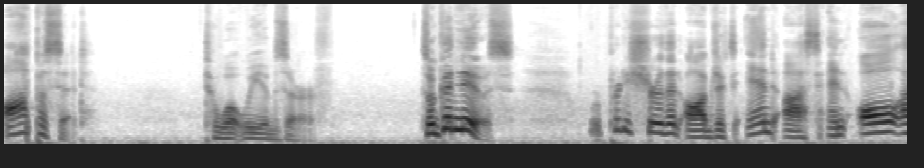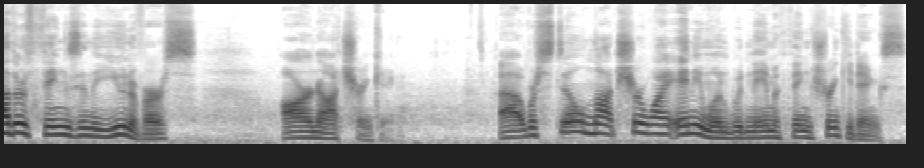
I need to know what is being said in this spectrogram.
opposite to what we observe. So good news. We're pretty sure that objects and us and all other things in the universe are not shrinking. Uh, we're still not sure why anyone would name a thing Shrinky Dinks,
